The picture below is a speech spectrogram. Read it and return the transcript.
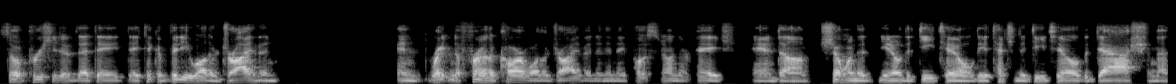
so appreciative that they they take a video while they're driving and right in the front of the car while they're driving and then they post it on their page and um, showing the you know the detail the attention to detail the dash and the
